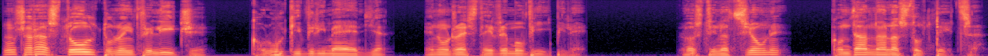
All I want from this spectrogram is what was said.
non sarà stolto né infelice colui che vi rimedia e non resta irremovibile. L'ostinazione condanna alla stoltezza.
